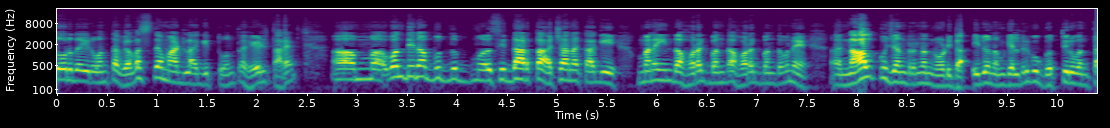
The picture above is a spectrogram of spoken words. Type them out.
ತೋರದೇ ಇರುವಂತ ವ್ಯವಸ್ಥೆ ಮಾಡಲಾಗಿತ್ತು ಅಂತ ಹೇಳ್ತಾರೆ. ಒಂದಿನ ಬುದ್ಧ, ಸಿದ್ಧಾರ್ಥ ಅಚಾನಕ್ ಆಗಿ ಮನೆಯಿಂದ ಹೊರಗೆ ಬಂದ, ಹೊರಗೆ ಬಂದವನೇ ನಾಲ್ಕು ಜನರನ್ನ ನೋಡಿದ. ಇದು ನಮ್ಗೆಲ್ರಿಗೂ ಗೊತ್ತಿರುವಂತ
